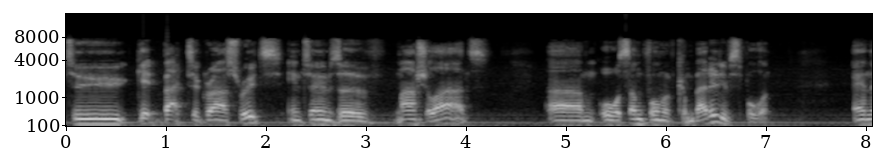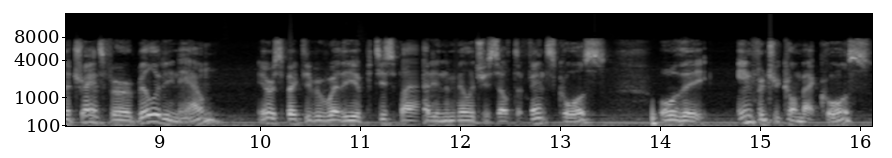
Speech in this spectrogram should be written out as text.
to get back to grassroots in terms of martial arts um, or some form of combative sport. And the transferability now, irrespective of whether you participate in the military self defense course or the infantry combat course,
